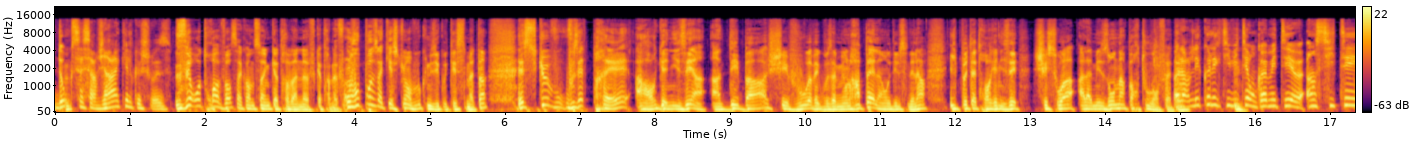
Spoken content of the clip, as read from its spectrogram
Donc ça servira à quelque chose. 03 20 55 89 89. On vous pose la question à vous qui nous écoutez ce matin. Est-ce que vous, vous êtes prêt à organiser un, un, débat chez vous avec vos amis? On le rappelle, hein, Odile Sénélar, il peut être organisé chez soi, à la maison, n'importe où en fait. Hein. Alors les collectivités ont quand même été euh, incitées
